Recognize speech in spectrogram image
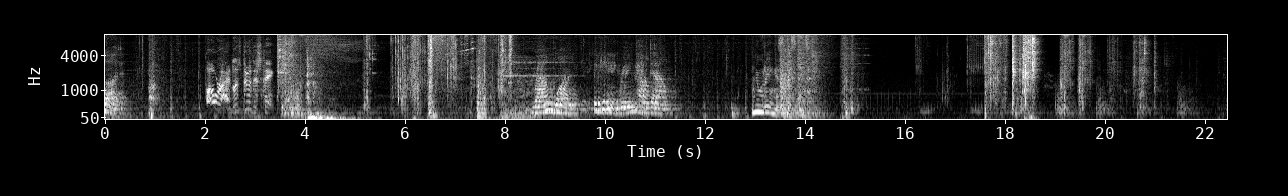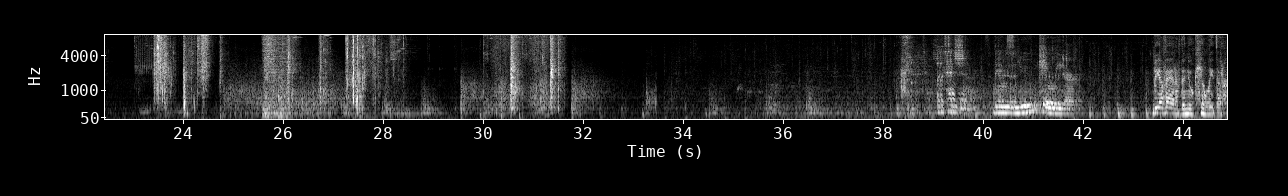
Blood. All right, let's do this thing. Round one. Beginning ring countdown. New ring is distant. Attention. There is a new kill leader. Be aware of the new kill leader.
